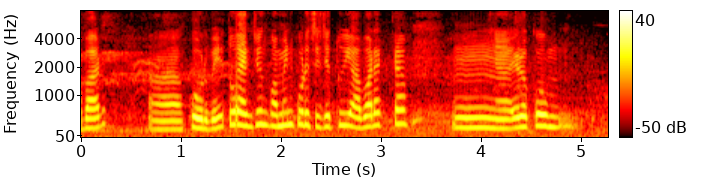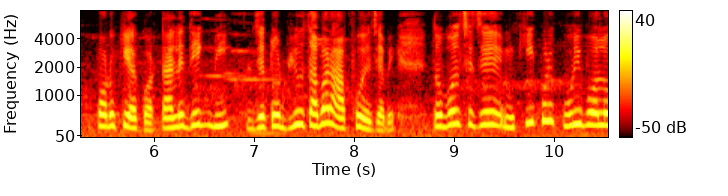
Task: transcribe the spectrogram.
আবার করবে। তো একজন কমেন্ট করেছে যে, তুই আবার একটা এরকম পরকিয়া কর, তাহলে দেখবি যে তোর ভিউজ আবার আপ হয়ে যাবে। তো বলছে যে, কি করে করি বলো?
